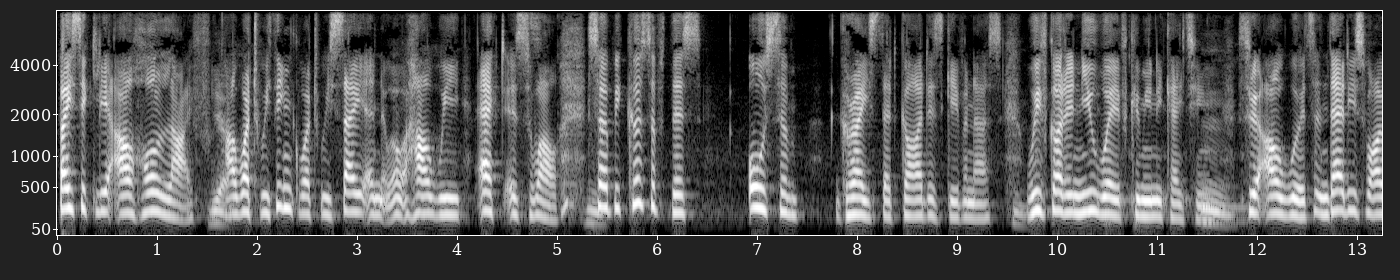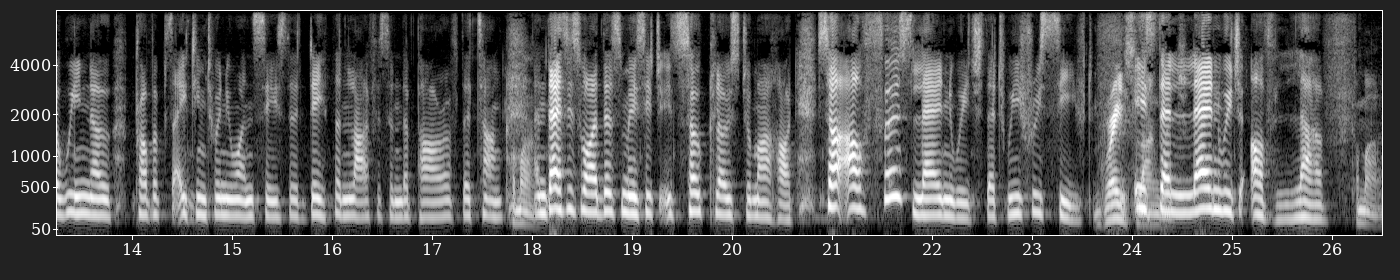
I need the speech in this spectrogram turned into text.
basically our whole life, Yeah. how, what we think, what we say, and how we act as well. Hmm. So because of this awesome grace that God has given us, hmm. we've got a new way of communicating hmm. through our words. And that is why we know Proverbs 18.21 says that death and life is in the power of the tongue. on. And that is why this message is so close to my heart. So our first language that we've received Grace is the language. language of love. Come on.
